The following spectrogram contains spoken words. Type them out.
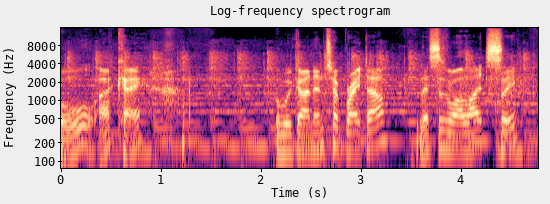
Oh, okay. We're going into a breakdown. This is what I like to see.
